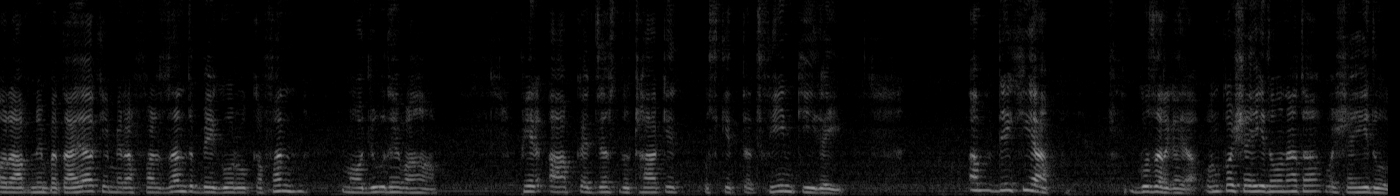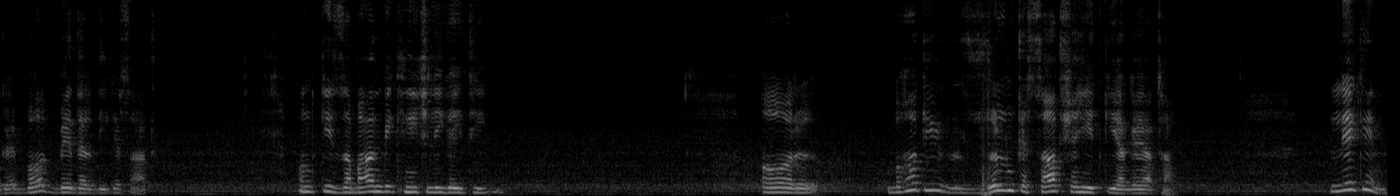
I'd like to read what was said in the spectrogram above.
और आपने बताया कि मेरा फ़र्जंद बेगोर कफन मौजूद है वहाँ। फिर आपका जस्द उठा के उसकी तदफीन की गई। अब देखिए आप, गुज़र गया। उनको शहीद होना था, वो शहीद हो गए, बहुत बेदर्दी के साथ। उनकी ज़बान भी खींच ली गई थी। और बहुत ही जुल्म के साथ शहीद किया गया था। लेकिन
